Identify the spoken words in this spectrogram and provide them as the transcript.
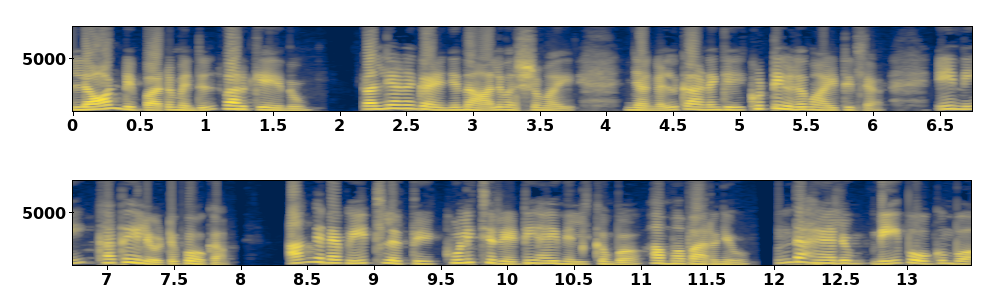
ലോൺ ഡിപ്പാർട്ട്മെന്റിൽ വർക്ക് ചെയ്യുന്നു. കല്യാണം കഴിഞ്ഞ് നാല് വർഷമായി. ഞങ്ങൾക്കാണെങ്കിൽ കുട്ടികളുമായിട്ടില്ല. ഇനി കഥയിലോട്ട് പോകാം. അങ്ങനെ വീട്ടിലെത്തി കുളിച്ച് റെഡിയായി നിൽക്കുമ്പോൾ അമ്മ പറഞ്ഞു എന്തായാലും നീ പോകുമ്പോൾ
